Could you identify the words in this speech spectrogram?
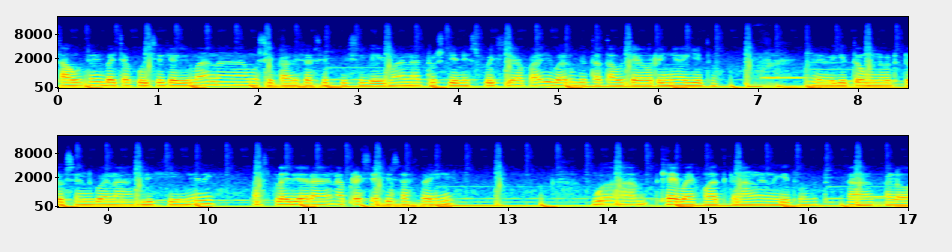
tahu nih baca puisi kayak gimana musikalisasi puisi kayak gimana terus jenis puisi apa aja baru kita tahu teorinya gitu. Ya gitu menurut dosen gue nah di sini nih pas pelajaran apresiasi sastra ini gue kayak banyak banget kenangan gitu. Nah, kalau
